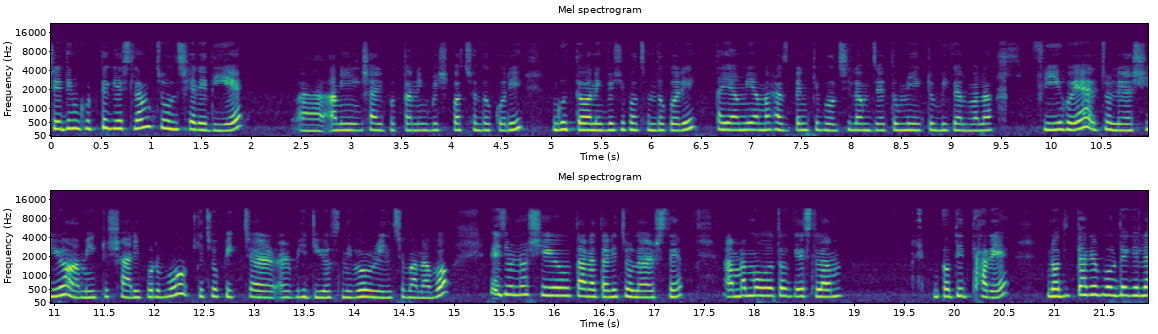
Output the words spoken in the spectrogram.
সেদিন ঘুরতে গেছিলাম চুল ছেড়ে দিয়ে। আমি শাড়ি পরতে অনেক বেশি পছন্দ করি ঘুরতে অনেক বেশি পছন্দ করি। তাই আমি আমার হাজব্যান্ডকে বলছিলাম যে, তুমি একটু বিকালবেলা ফ্রি হয়ে চলে আসিও, আমি একটু শাড়ি পরবো, কিছু পিকচার আর ভিডিওস নিব রিলস বানাবো। এই জন্য সেও তাড়াতাড়ি চলে আসছে। আমরা মূলত গেছিলাম নদীর ধারে। নদীর ধারে বলতে গেলে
